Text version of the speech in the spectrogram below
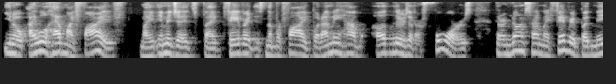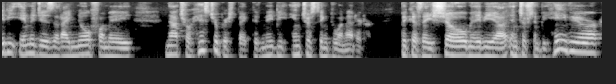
you know, I will have my five, my image it's my favorite is number five, but I may have others that are fours that are not necessarily my favorite, but maybe images that I know from a natural history perspective may be interesting to an editor because they show maybe an interesting behavior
